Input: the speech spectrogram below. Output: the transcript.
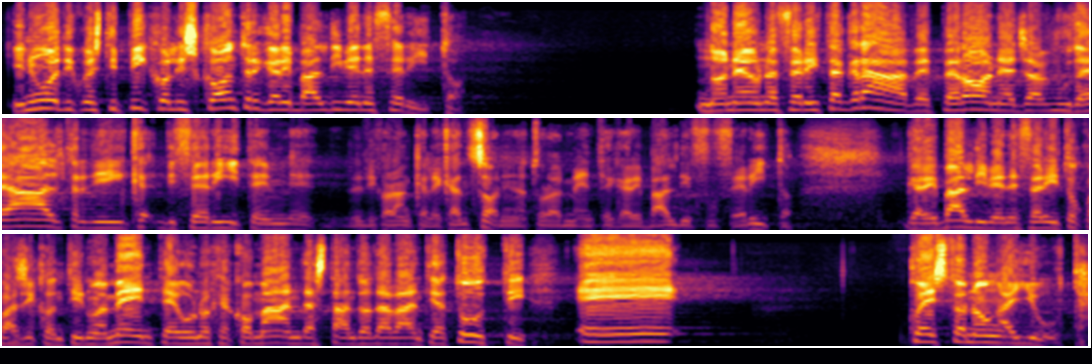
In uno di questi piccoli scontri Garibaldi viene ferito. Non è una ferita grave, però ne ha già avute altre di, di ferite, lo dicono anche le canzoni naturalmente, Garibaldi fu ferito. Garibaldi viene ferito quasi continuamente, è uno che comanda stando davanti a tutti e questo non aiuta.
